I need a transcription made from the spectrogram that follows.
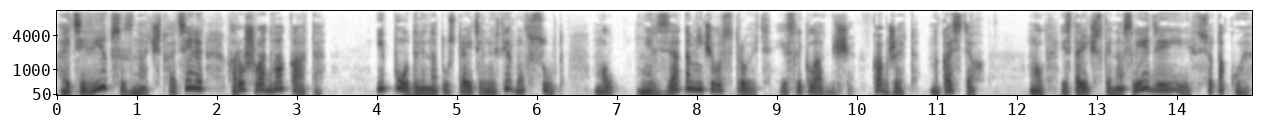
А эти вепсы, значит, хотели хорошего адвоката и подали на ту строительную фирму в суд, мол, нельзя там ничего строить, если кладбище. Как же это? На костях. Мол, историческое наследие и все такое.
